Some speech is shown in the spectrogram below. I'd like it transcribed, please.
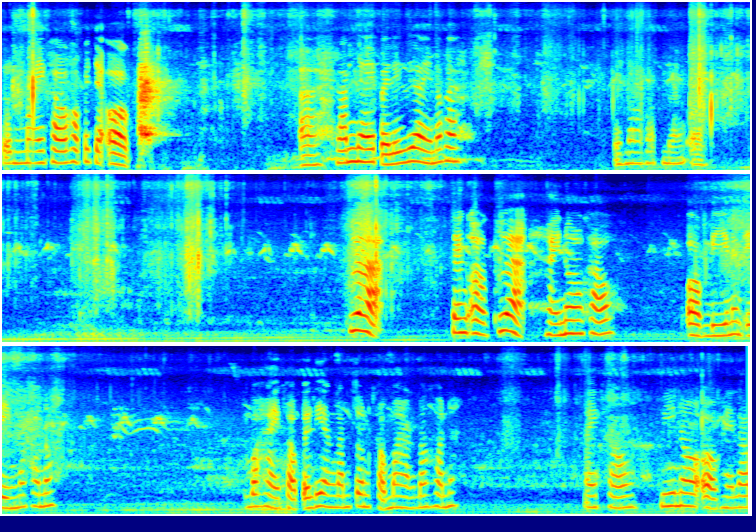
ต้นไม้เขาเขาก็จะออกอ่าลำไยไปเรื่อยๆนะคะเดี๋ยวนะครับเลี้ยงออก เพื่อแต่งออกเพื่อให้นอเขา ออกดีนั่นเองนะคะเนาะบ่ให้เขาไปเลี้ยงลำต้นเขามากเนาะคะนะให้เขามีนอออกให้เรา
